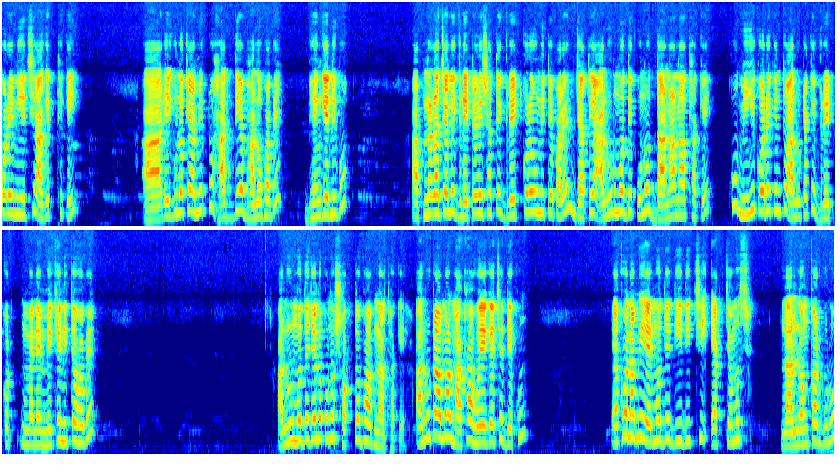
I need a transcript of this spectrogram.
করে নিয়েছি আগের থেকেই। আর এগুলোকে আমি একটু হাত দিয়ে ভালোভাবে ভেঙে নিব। আপনারা চাইলে গ্রেটারের সাথে গ্রেট করেও নিতে পারেন, যাতে আলুর মধ্যে কোনো দানা না থাকে। খুব মিহি করে কিন্তু আলুটাকে গ্রেট মানে মেখে নিতে হবে। আলুর মধ্যে যেন কোনো শক্ত ভাব না থাকে। আলুটা আমার মাখা হয়ে গেছে, দেখুন। এখন আমি এর মধ্যে দিয়ে দিচ্ছি এক চামচ লাল লঙ্কার গুঁড়ো।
